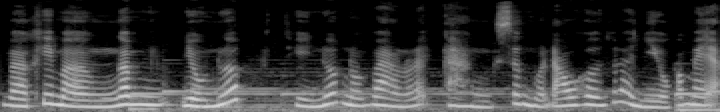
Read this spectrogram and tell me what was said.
và khi mà ngâm nhiều nước thì nước nó vào nó lại càng sưng và đau hơn rất là nhiều các mẹ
